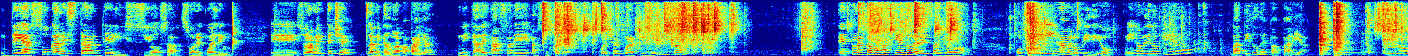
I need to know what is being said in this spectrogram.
De azúcar está deliciosa. So, recuerden, eh, solamente eché la mitad de una papaya, mitad de taza de azúcar. Voy a echar por aquí hielito. Esto lo estamos haciendo de desayuno porque mi hija me lo pidió. Mi hija me dijo, quiero batido de papaya. Y lo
